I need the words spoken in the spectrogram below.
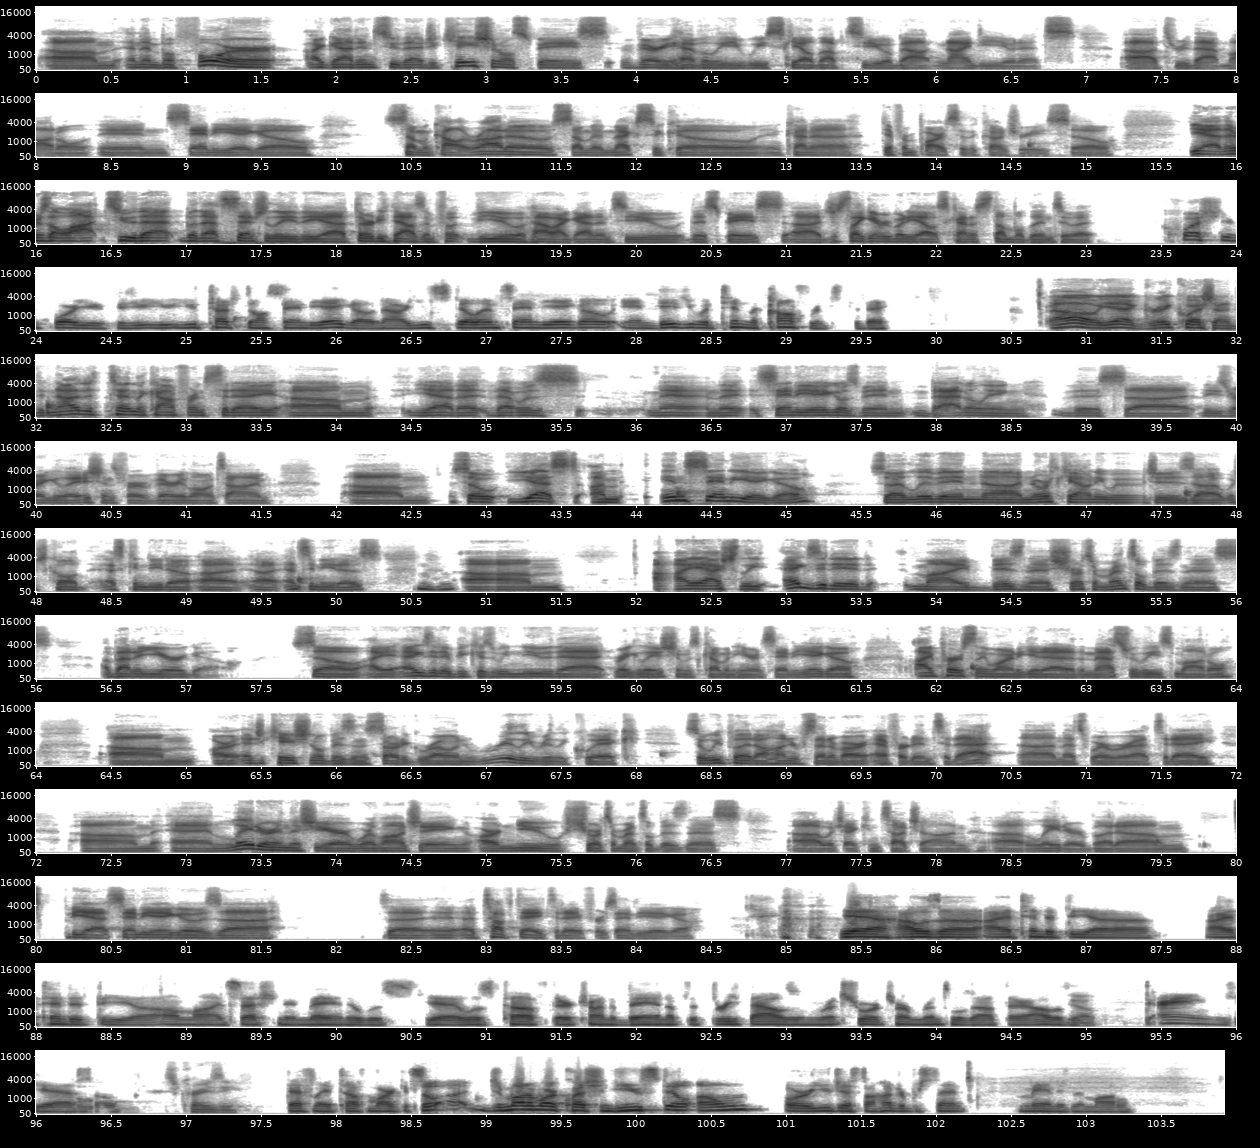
Um, and then before I got into the educational space very heavily, we scaled up to about 90 units uh, through that model in San Diego, some in Colorado, some in Mexico, and kind of different parts of the country. So, yeah, there's a lot to that, but that's essentially the uh, 30,000 foot view of how I got into this space. Uh, just like everybody else, kind of stumbled into it. Question for you because you, you you touched on San Diego. Now, are you still in San Diego? And did you attend the conference today? Oh yeah, great question. I did not attend the conference today. Um, yeah, that that was man. San Diego's been battling this uh, these regulations for a very long time. Um, so yes, I'm in San Diego. So I live in uh, North County, which is uh, which is called Escondido, uh, uh, Encinitas. Mhm. Um, I actually exited my business, short-term rental business, about a year ago. So I exited because we knew that regulation was coming here in San Diego. I personally wanted to get out of the master lease model. Um, our educational business started growing really, really quick. So we put 100% of our effort into that, uh, and that's where we're at today. Um, and later in this year, we're launching our new short-term rental business, uh, which I can touch on uh, later. But um, but yeah, San Diego is uh, it's a, a tough day today for San Diego. Yeah, I was. Uh, I attended the. Uh, I attended the uh, online session, in May and man, it was. Yeah, it was tough. They're trying to ban up to three thousand short-term rentals out there. I was. Yep. Dang. Yeah. So It's crazy. definitely a tough market. So, uh, one more question: Do you still own, or are you just one hundred percent management model?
